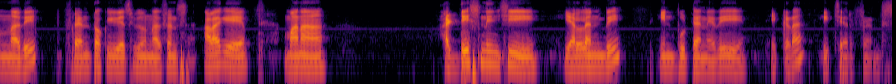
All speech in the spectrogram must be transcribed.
ఉన్నది. ఫ్రంట్ ఒక యూఎస్బి ఉన్నది ఫ్రెండ్స్ అలాగే మన అడ్డిస్ నుంచి ఎల్ఎన్బి ఇన్పుట్ అనేది ఇక్కడ ఇచ్చారు ఫ్రెండ్స్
